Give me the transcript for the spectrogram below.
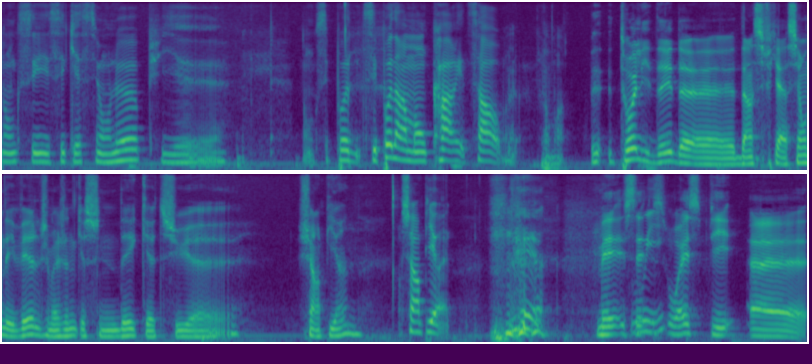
Donc, c'est ces questions-là. Puis, euh, donc, c'est pas, c'est pas dans mon carré de sable. Euh, Toi, l'idée de densification des villes, j'imagine que c'est une idée que tu euh, championnes? Championne. Mais c'est. Oui. Ouais, puis euh,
